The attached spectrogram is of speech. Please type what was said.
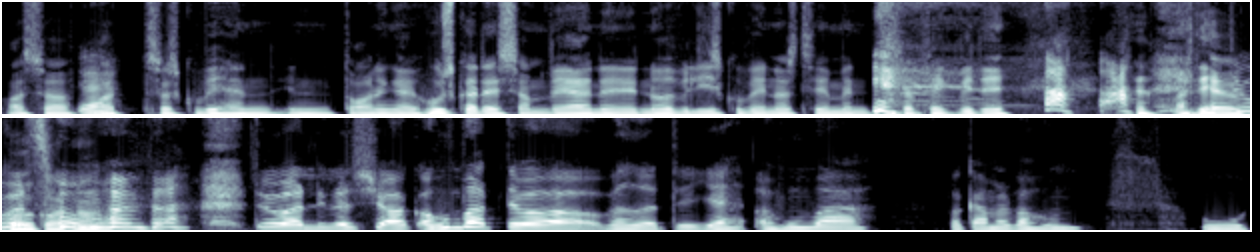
Og så, ja. måtte, så skulle vi have en, dronning. Og jeg husker det som værende noget, vi lige skulle vende os til, men så fik vi det. og det har jo gået godt nok. Måneder. Det var et lille chok. Og hun var, det var, hvad hedder det, ja, og hun var, hvor gammel var hun? Uh.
